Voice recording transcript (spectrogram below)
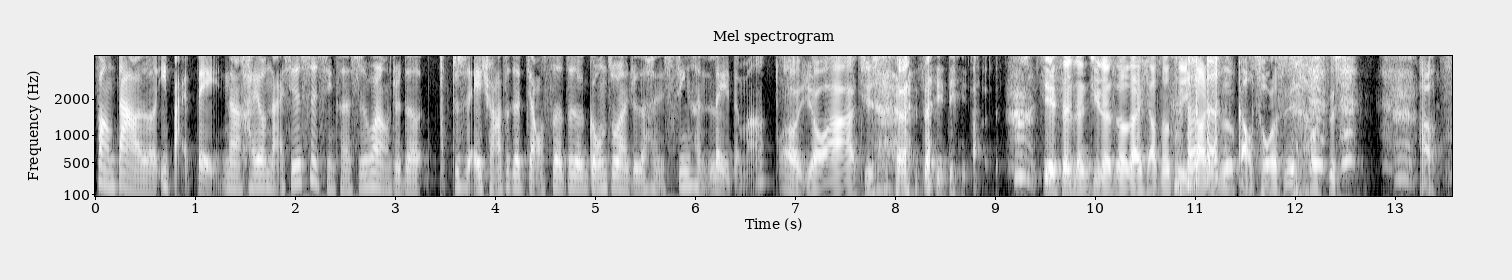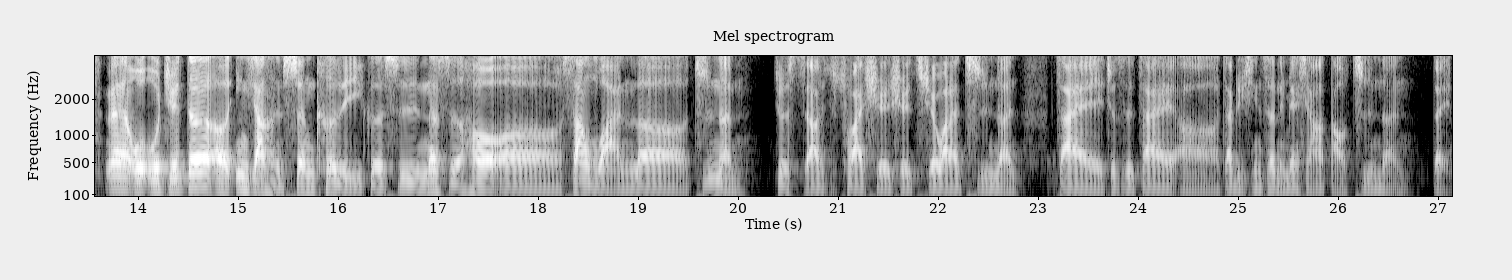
放大了一百倍，那还有哪些事情可能是会让人觉得就是 HR 这个角色这个工作让人觉得很心很累的吗？哦，有啊，其实 这一定要夜深人静的时候在想说自己到底是不是搞错了，所以说事情。好，那我我觉得呃，印象很深刻的一个是那时候呃，上完了职能，就是要出来学学学完了职能，在就是在呃在旅行社里面想要导职能，对，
